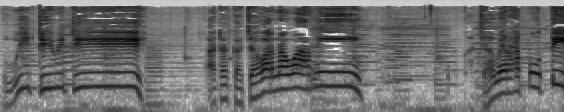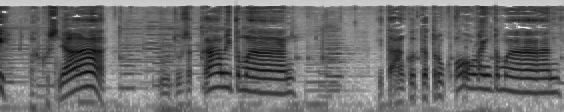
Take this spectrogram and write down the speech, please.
Widih, widih. Ada gajah warna-warni. Gajah merah putih. Bagusnya. Lucu sekali, teman. Kita angkut ke truk oleng, teman.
